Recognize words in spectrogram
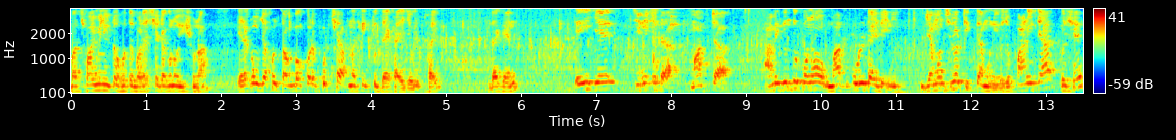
বা ছয় মিনিটও হতে পারে, সেটা কোনো ইস্যু না। এরকম যখন টকবক করে ফুটছে, আপনাকে একটু দেখাই যে উঠাই। দেখেন এই যে জিনিসটা, মাছটা, আমি কিন্তু কোনো মাছ উল্টাই দিইনি। যেমন ছিল ঠিক তেমনই। ওই যে পানিটা এসে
